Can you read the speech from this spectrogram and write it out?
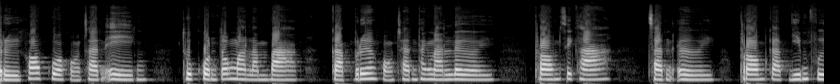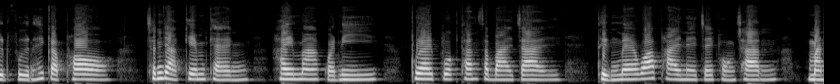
หรือครอบครัวของฉันเอง ทุกคนต้องมาลำบากกับเรื่องของฉันทั้งนั้นเลย พร้อมสิคะ ฉันเอ่ยพร้อมกับยิ้มฝืนๆให้กับพ่อ ฉันอยากเข้มแข็งให้มากกว่านี้ เพื่อให้พวกท่านสบายใจ ถึงแม้ว่าภายในใจของฉัน มัน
